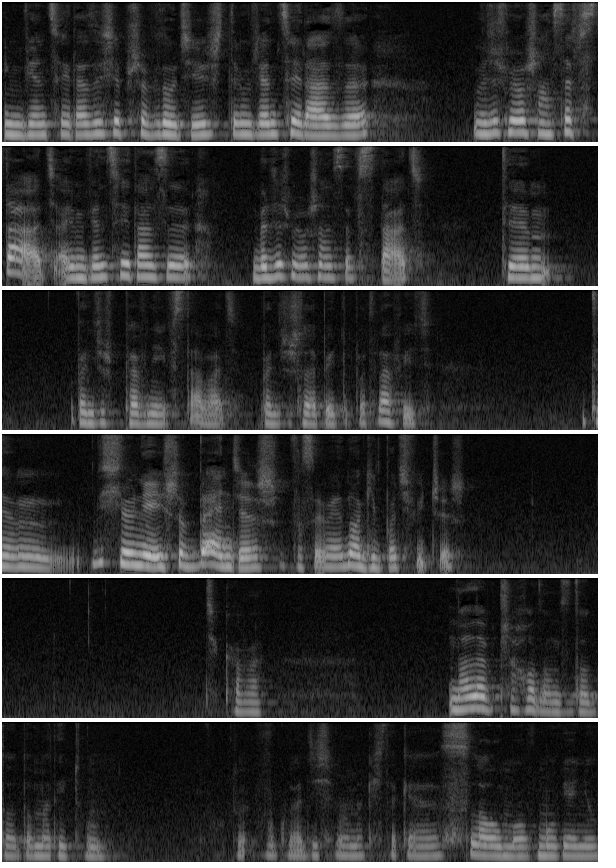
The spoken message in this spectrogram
Im więcej razy się przewrócisz, tym więcej razy będziesz miał szansę wstać, a im więcej razy będziesz miał szansę wstać, tym będziesz pewniej wstawać, będziesz lepiej to potrafić. Tym silniejszy będziesz, bo sobie nogi poćwiczysz. Ciekawe. No ale przechodząc do, do, do meritum, w ogóle, dzisiaj mam jakieś takie slow-mo w mówieniu.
